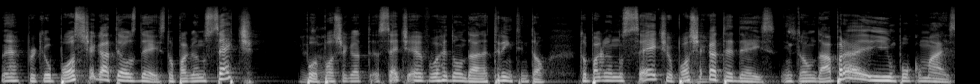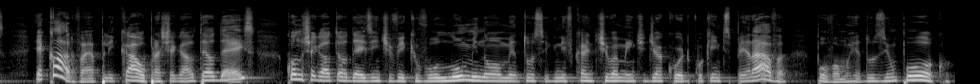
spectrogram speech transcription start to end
Né? Porque eu posso chegar até os 10, tô pagando 7. Pô, eu Exato. posso chegar até 7, é, vou arredondar, né? 30 então. Tô pagando 7, eu Uhum. posso chegar até 10. Então dá pra ir um pouco mais. E é claro, vai aplicar o pra chegar até o 10. Quando chegar até o 10 e a gente vê que o volume não aumentou significativamente de acordo com o que a gente esperava, pô, vamos reduzir um pouco.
